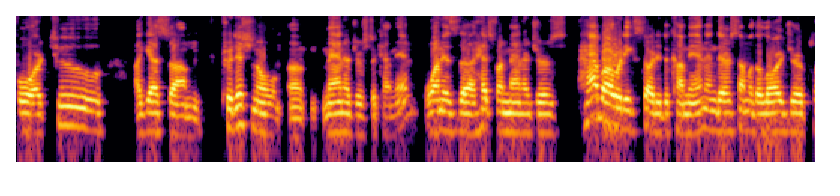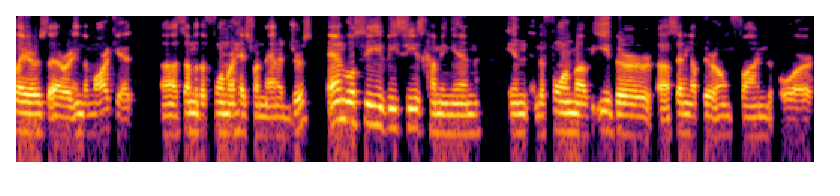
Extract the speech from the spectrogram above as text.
for two, I guess, um, traditional uh, managers to come in. One is the hedge fund managers have already started to come in, and there are some of the larger players that are in the market, uh, some of the former hedge fund managers. And we'll see VCs coming in in, in the form of either uh, setting up their own fund or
